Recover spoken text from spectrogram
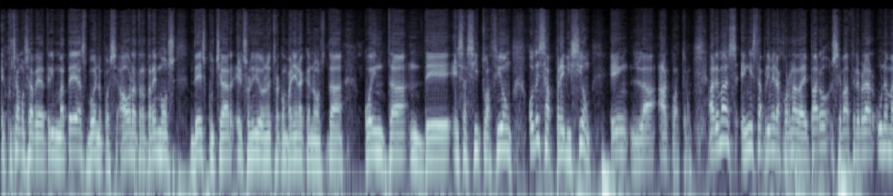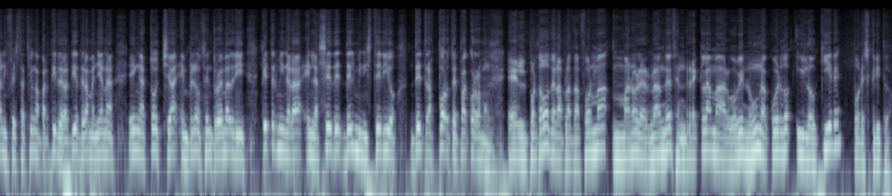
Escuchamos a Beatriz Mateas. Bueno, pues ahora trataremos de escuchar el sonido de nuestra compañera que nos da cuenta de esa situación o de esa previsión en la A4. Además, en esta primera jornada de paro se va a celebrar una manifestación a partir de las 10 de la mañana en Atocha, en pleno centro de Madrid, que terminará en la sede del Ministerio de Transporte. Paco Ramón. El portavoz de la plataforma, Manuel Hernández, reclama al gobierno un acuerdo y lo quiere por escrito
